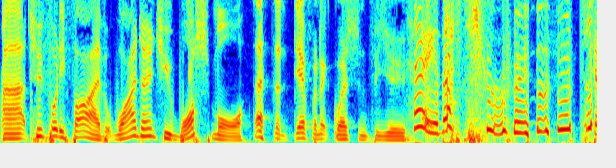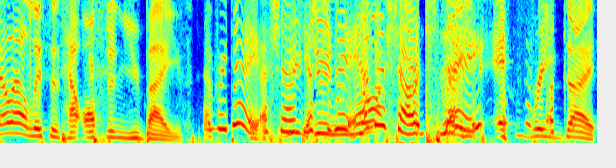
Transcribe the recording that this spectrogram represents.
Uh, 245. Why don't you wash more? That's a definite question for you. Hey, that's rude. Tell our listeners how often you bathe. Every day. I showered You do yesterday and I not showered today. Bathe every day.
